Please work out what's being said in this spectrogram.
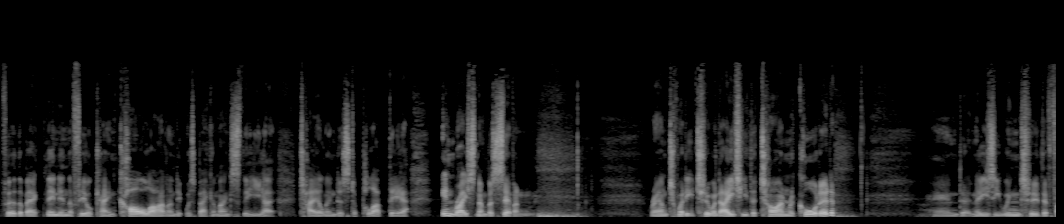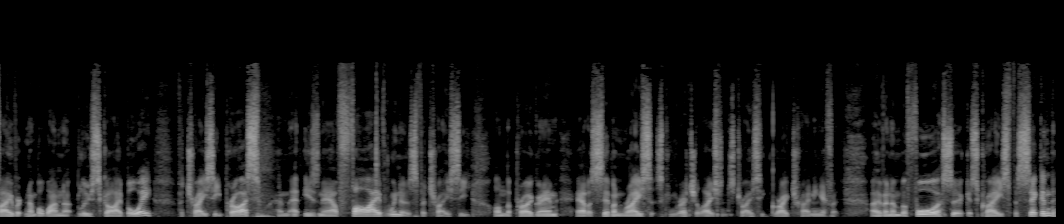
Further back then in the field came Coal Island. It was back amongst the uh, tail enders to pull up there in race number seven. Round 22 and 80, the time recorded. And an easy win to the favourite number one, Blue Sky Boy, for Tracy Price. And that is now five winners for Tracy on the program out of seven races. Congratulations, Tracy. Great training effort. Over number four, Circus Craze for second.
